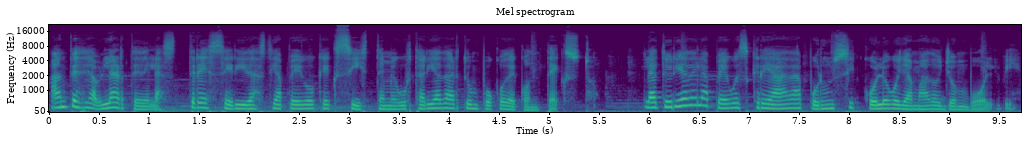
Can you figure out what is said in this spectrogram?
antes de hablarte de las tres heridas de apego que existen, me gustaría darte un poco de contexto. La teoría del apego es creada por un psicólogo llamado John Bowlby.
